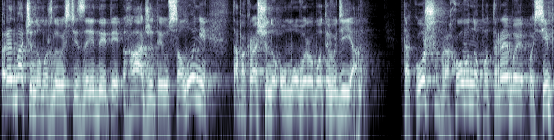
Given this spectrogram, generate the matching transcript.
передбачено можливості зарядити гаджети у салоні та покращено умови роботи водія. Також враховано потреби осіб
